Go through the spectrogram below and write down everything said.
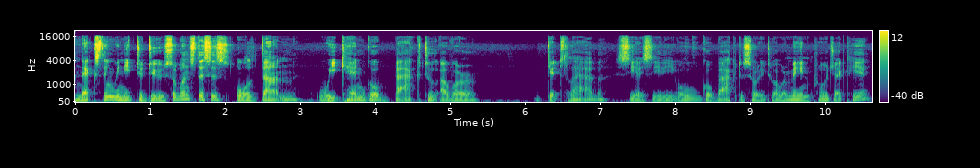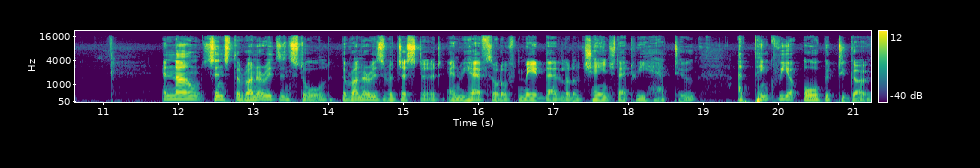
next thing we need to do so once this is all done we can go back to our gitlab CI/CD or go back to sorry to our main project here and now since the runner is installed, the runner is registered and we have sort of made that little change that we had to, I think we are all good to go.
